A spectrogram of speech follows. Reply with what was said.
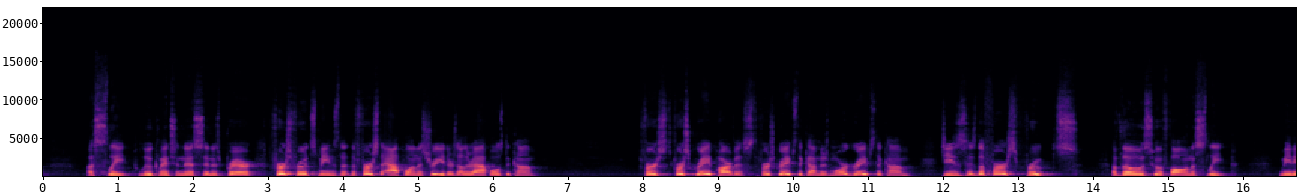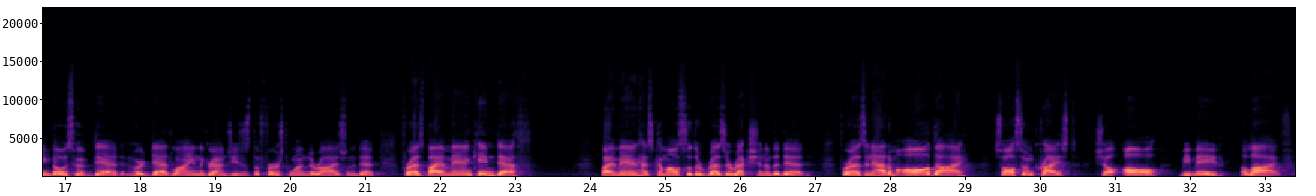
asleep. Luke mentioned this in his prayer. First fruits means that the first apple on the tree, there's other apples to come. First, first grape harvest, the first grapes to come, there's more grapes to come. Jesus is the first fruits of those who have fallen asleep, meaning those who have dead, who are dead, lying in the ground. Jesus is the first one to rise from the dead. For as by a man came death, by a man has come also the resurrection of the dead. For as in Adam all die, so also in Christ shall all be made alive.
